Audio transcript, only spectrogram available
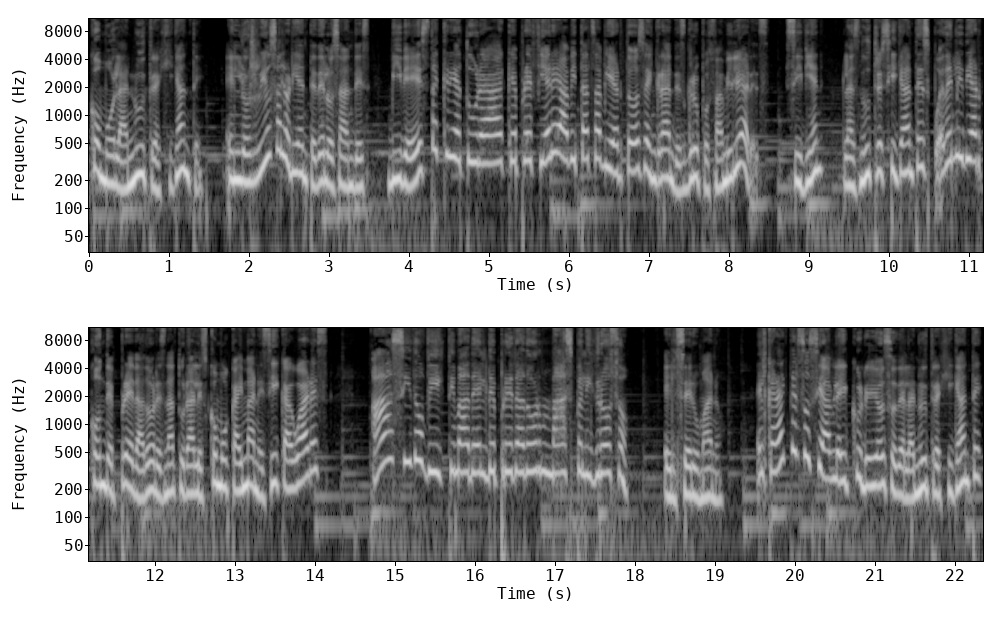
como la nutria gigante. En los ríos al oriente de los Andes vive esta criatura que prefiere hábitats abiertos en grandes grupos familiares. Si bien las nutrias gigantes pueden lidiar con depredadores naturales como caimanes y jaguares, ha sido víctima del depredador más peligroso, el ser humano. El carácter sociable y curioso de la nutria gigante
